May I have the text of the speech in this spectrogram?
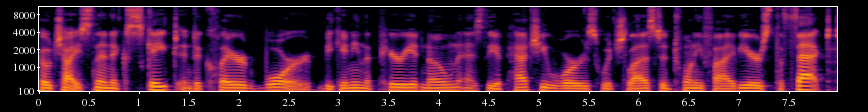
Cochise then escaped and declared war, beginning the period known as the Apache Wars, which lasted 25 years. The fact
